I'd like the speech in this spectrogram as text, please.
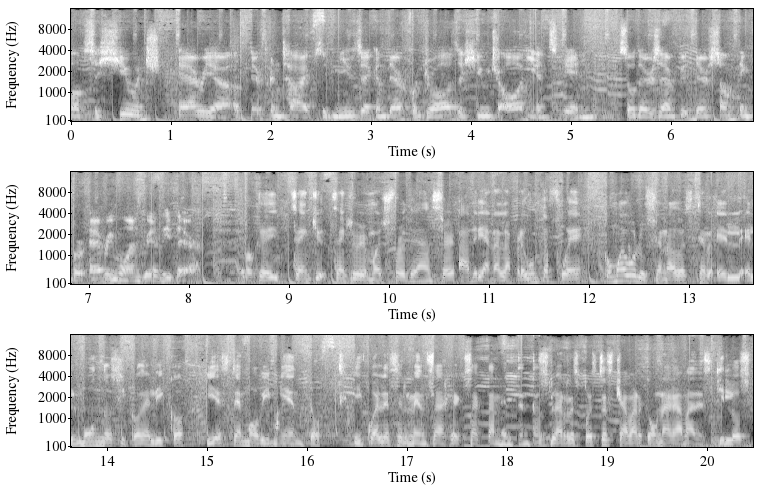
envelops a huge area of different types of music and therefore draws a huge audience in. So there's every, there's something for everyone really there. Okay, thank you, thank you very much for the answer. Adriana, la pregunta fue cómo ha evolucionado este el, el mundo psicodélico y este movimiento y cuál es el mensaje exactamente. Entonces la respuesta es que abarca una gama de estilos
